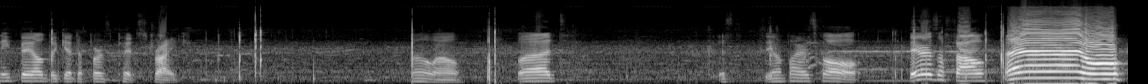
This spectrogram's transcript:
And he failed to get the first pitch strike. Oh well. But it's the umpire's call. There's a foul. Hey oh!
